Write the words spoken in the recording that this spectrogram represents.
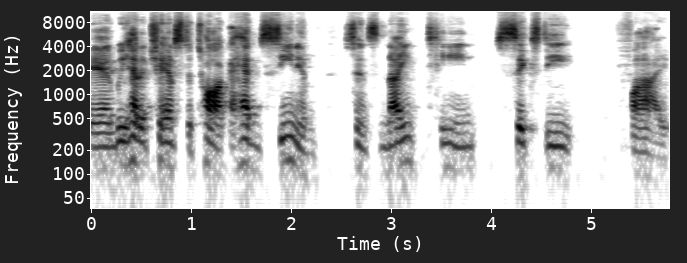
and we had a chance to talk. I hadn't seen him since 1965.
